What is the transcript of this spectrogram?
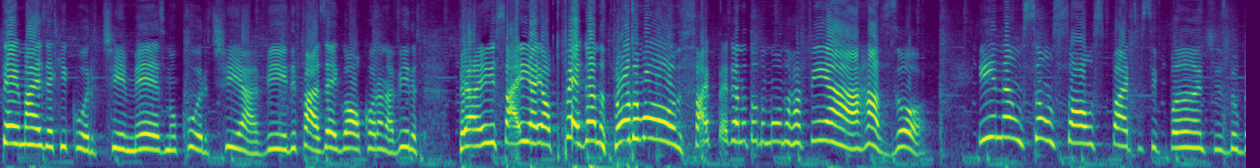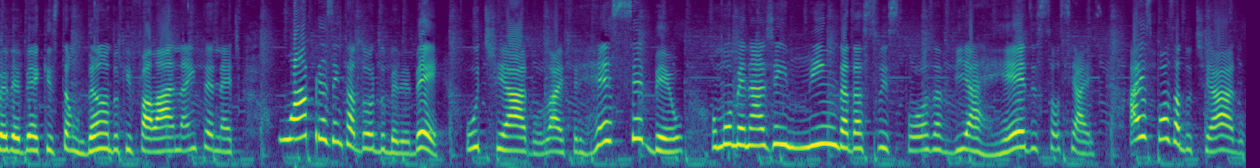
tem mais é que curtir mesmo, curtir a vida e fazer igual o coronavírus. Aí sair aí, ó, pegando todo mundo. Sai pegando todo mundo, Rafinha. Arrasou. E não são só os participantes do BBB que estão dando o que falar na internet. O apresentador do BBB, o Thiago Leifert, recebeu uma homenagem linda da sua esposa via redes sociais. A esposa do Thiago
